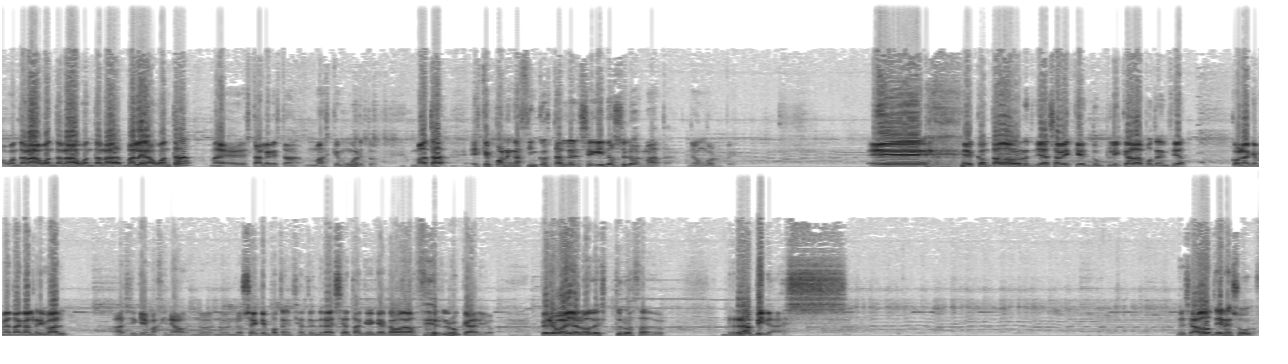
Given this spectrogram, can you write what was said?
Aguántala, aguántala, aguántala. Vale, aguanta. Vale, Starler está más que muerto. Mata. Es que ponen a 5 Starler seguidos y los mata de un golpe. Eh, el contador ya sabéis que duplica la potencia con la que me ataca el rival. Así que imaginaos, no, sé qué potencia tendrá ese ataque que acaba de hacer Lucario. Pero vaya, lo ha destrozado. Rápidas. Deseado tiene surf,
